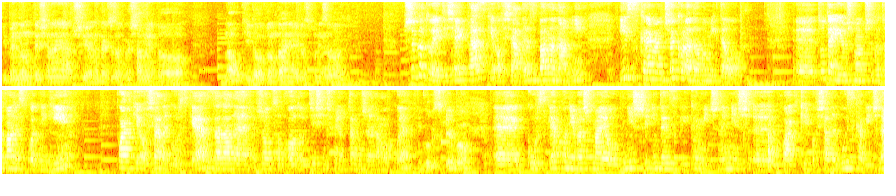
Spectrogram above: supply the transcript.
i będą te śniadania przyjemne. Także zapraszamy do nauki, do oglądania i do wspólnej zabawy. Przygotuję dzisiaj placki owsiane z bananami i z kremem czekoladowym-migdałowym. E, Tutaj już mam przygotowane składniki. Płatki owsiane górskie, zalane wrzącą wodą 10 minut temu, że namokły. Górskie, bo e, górskie, ponieważ mają niższy indeks glikemiczny niż e, płatki owsiane błyskawiczne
